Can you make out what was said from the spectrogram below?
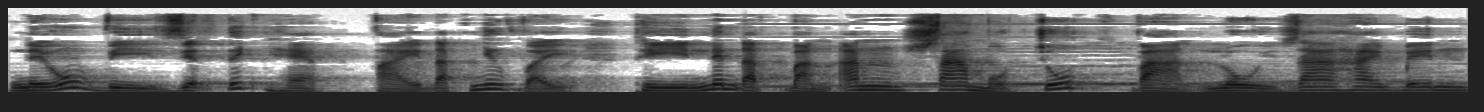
Nếu vì diện tích hẹp phải đặt như vậy thì nên đặt bàn ăn xa một chút và lùi ra hai bên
